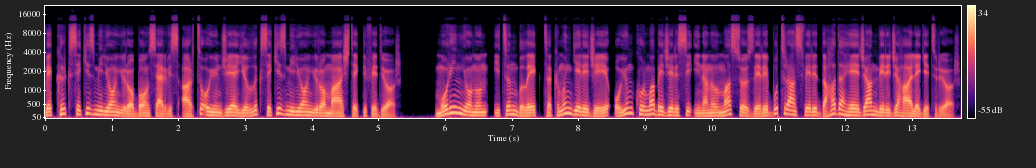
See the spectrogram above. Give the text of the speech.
ve 48 milyon euro bonservis artı oyuncuya yıllık 8 milyon euro maaş teklif ediyor. Mourinho'nun, Ethan Blake takımın geleceği, oyun kurma becerisi inanılmaz sözleri bu transferi daha da heyecan verici hale getiriyor.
